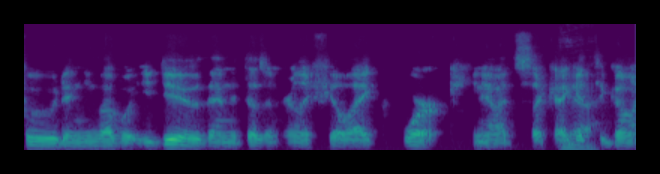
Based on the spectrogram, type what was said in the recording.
food and you love what you do then it doesn't really feel like work you know it's like i yeah. get to go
